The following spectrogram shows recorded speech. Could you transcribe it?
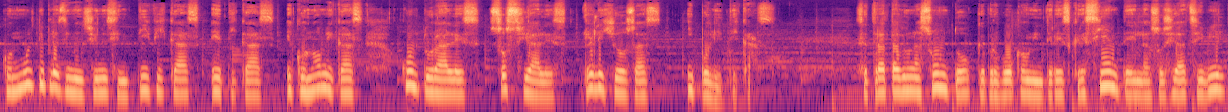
con múltiples dimensiones científicas, éticas, económicas, culturales, sociales, religiosas y políticas. Se trata de un asunto que provoca un interés creciente en la sociedad civil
